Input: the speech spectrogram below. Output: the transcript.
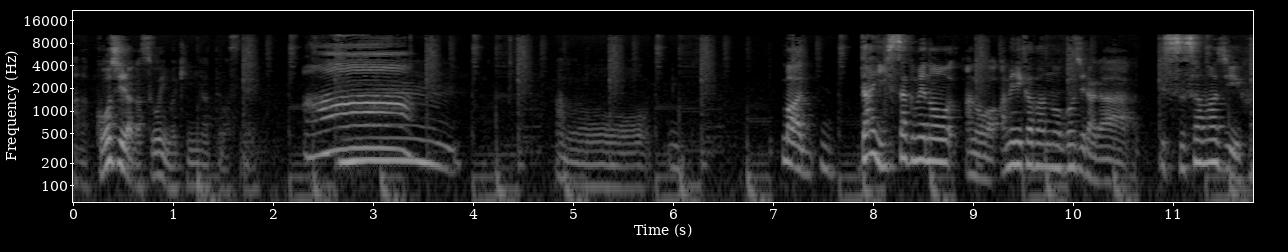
あのゴジラがすごい今気になってますね。ああうんあのーまあ第1作目のあのアメリカ版のゴジラが凄まじい不,、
